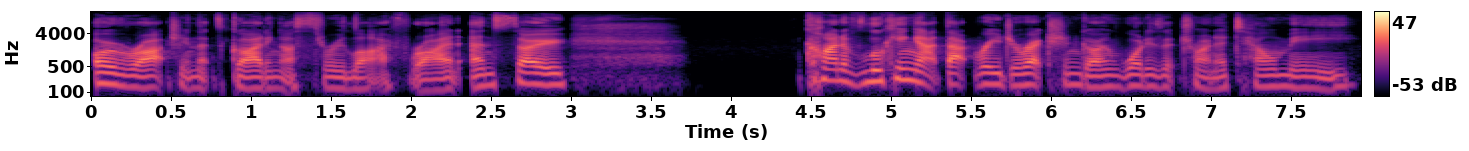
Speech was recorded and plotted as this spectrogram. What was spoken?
overarching that's guiding us through life, right? And so, kind of looking at that redirection, going, what is it trying to tell me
